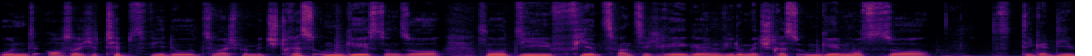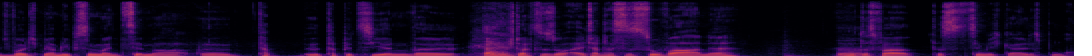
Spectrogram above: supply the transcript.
Und auch solche Tipps, wie du zum Beispiel mit Stress umgehst und so, so die 24 Regeln, wie du mit Stress umgehen musst, so, Digga, die wollte ich mir am liebsten in mein Zimmer äh, tap äh, tapezieren, weil ich dachte so, Alter, das ist so wahr, ne? Also das war, das ist ziemlich geil, das Buch.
